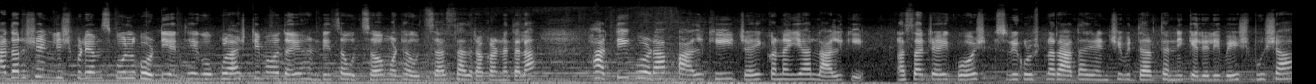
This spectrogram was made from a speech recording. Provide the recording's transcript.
Adarsh English medium school Ghoti येथे गोकुळाष्टमी व दहीहंडीचा उत्सव मोठ्या उत्साहात साजरा करण्यात आला. हाती घोडा पालखी जय कन्हैया लाल की. असा जयघोष श्रीकृष्ण राधा यांची विद्यार्थ्यांनी केलेली वेशभूषा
